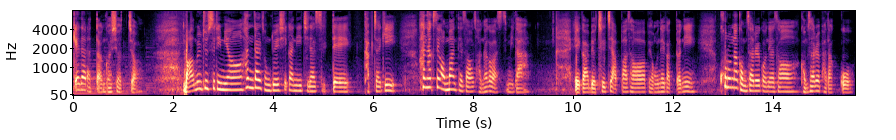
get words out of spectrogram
깨달았던 것이었죠. 마음을 추스리며 한 달 정도의 시간이 지났을 때 갑자기 한 학생 엄마한테서 전화가 왔습니다. 애가 며칠째 아파서 병원에 갔더니 코로나 검사를 권해서 검사를 받았고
